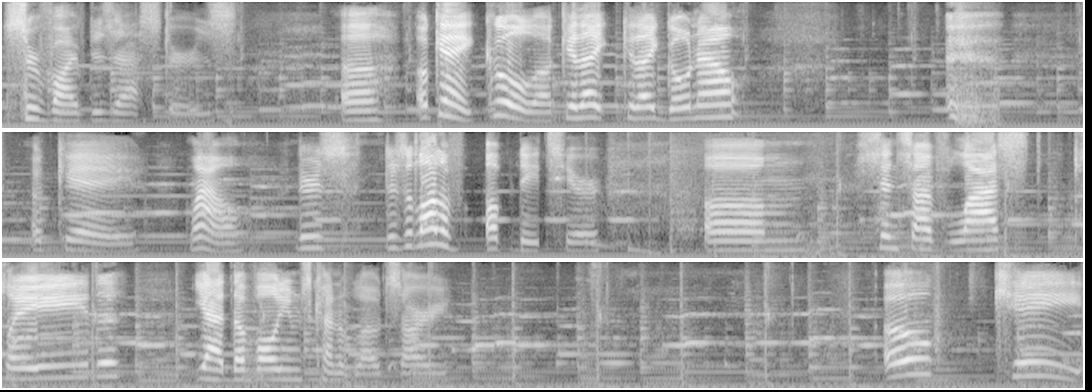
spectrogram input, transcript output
survive disasters. Uh, okay, cool. Uh, can I can I go now? okay. Wow. There's there's a lot of updates here. Um, since I've last played. Yeah, the volume's kind of loud. Sorry. Okay,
